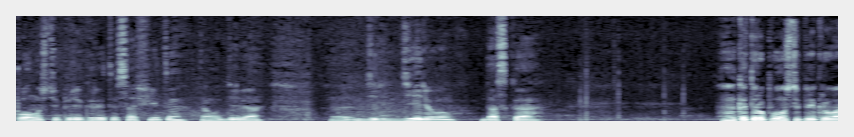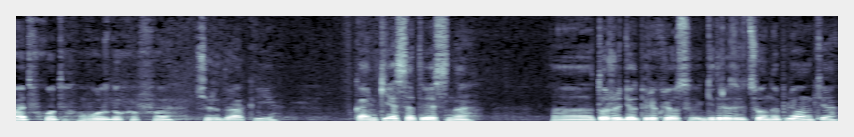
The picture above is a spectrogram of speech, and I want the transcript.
полностью перекрыты софиты, там вот деревя, э, деревом доска, которая полностью перекрывает вход воздуха в чердак и в коньке, соответственно, тоже идет перехлест гидроизоляционной пленки.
